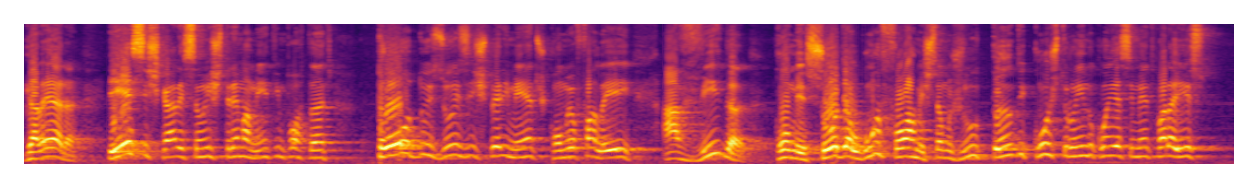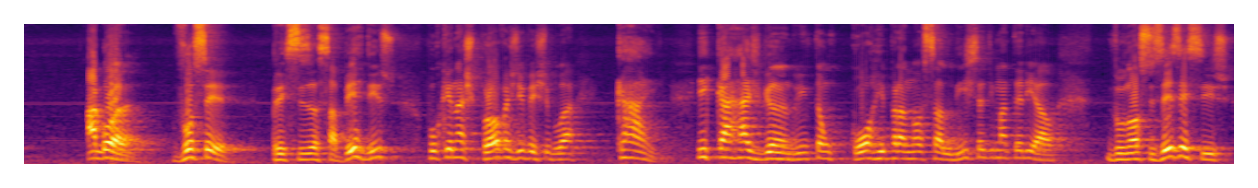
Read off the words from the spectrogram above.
Galera, esses caras são extremamente importantes. Todos os experimentos, como eu falei, a vida começou de alguma forma, estamos lutando e construindo conhecimento para isso. Agora, você precisa saber disso, porque nas provas de vestibular cai e cai rasgando. Então corre para a nossa lista de material dos nossos exercícios.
